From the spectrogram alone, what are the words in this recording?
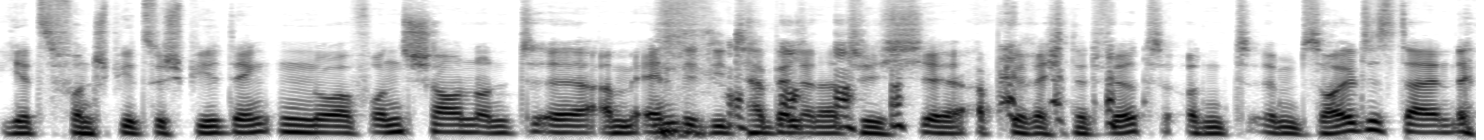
jetzt von Spiel zu Spiel denken, nur auf uns schauen und äh, am Ende die Tabelle natürlich äh, abgerechnet wird. Und ähm, sollte es da, in,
